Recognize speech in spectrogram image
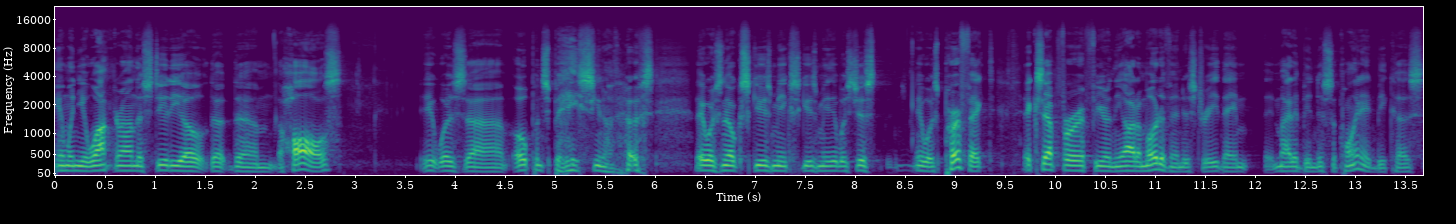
and when you walked around the studio, the the, um, the halls, it was uh, open space. You know, there was, there was no excuse me, excuse me. It was just it was perfect, except for if you're in the automotive industry, they they might have been disappointed because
